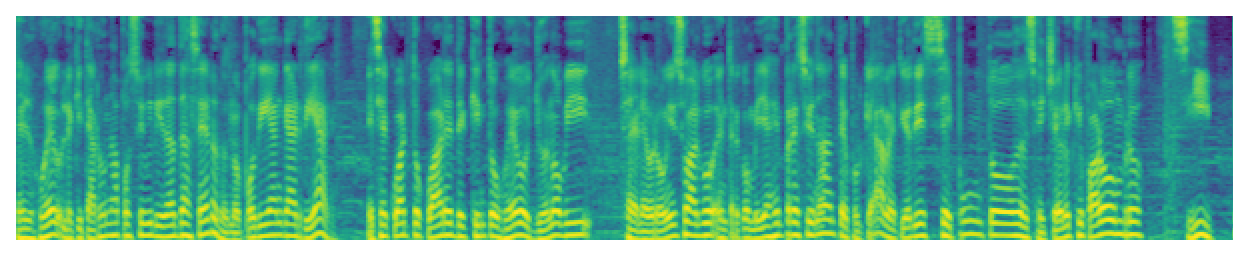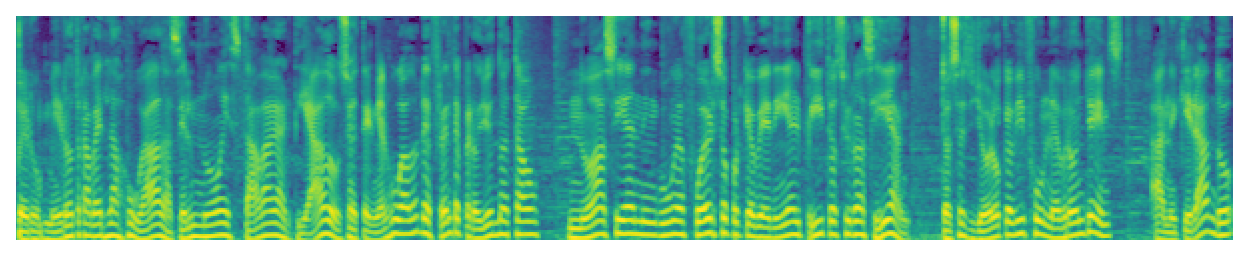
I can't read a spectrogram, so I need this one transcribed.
el juego, le quitaron la posibilidad de hacerlo, no podían guardiar. Ese cuarto cuarto del quinto juego yo no vi, o hizo algo entre comillas impresionante porque ah, metió 16 puntos, se echó el equipo al hombro. Sí, pero mira otra vez las jugadas, él no estaba guardiado, o sea, tenía el jugador de frente, pero ellos no estaban, no hacían ningún esfuerzo porque venía el pito si lo hacían. Entonces yo lo que vi fue un LeBron James aniquilando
